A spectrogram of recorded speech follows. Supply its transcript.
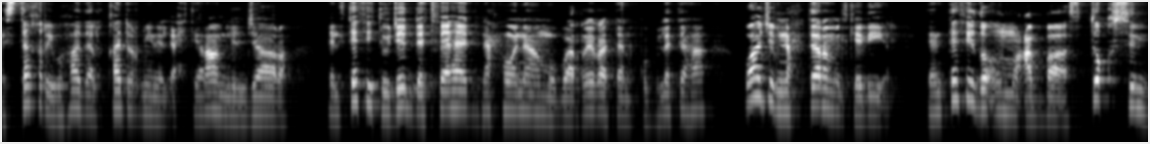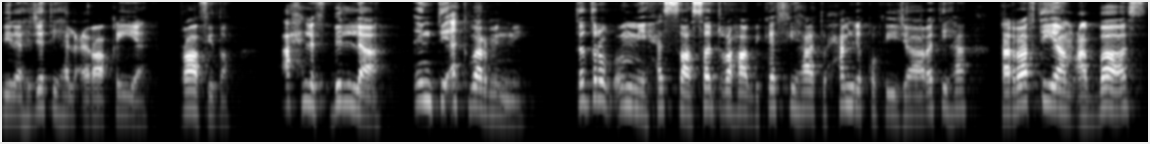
نستغرب هذا القدر من الاحترام للجارة تلتفت جدة فهد نحونا مبررة قبلتها. واجب نحترم الكبير. تنتفض أم عباس تقسم بلهجتها العراقية. رافضة. أحلف بالله أنت أكبر مني. تضرب أمي حصة صدرها بكفها تحملق في جارتها. خرفت يا أم عباس.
